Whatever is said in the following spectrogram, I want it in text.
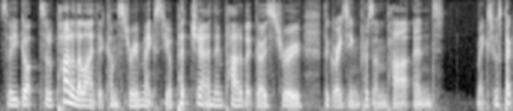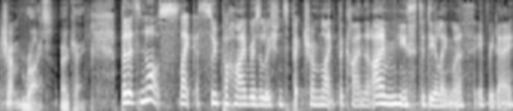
So you got sort of part of the light that comes through makes your picture, and then part of it goes through the grating prism part and makes your spectrum. Right. Okay. But it's not like a super high resolution spectrum like the kind that I'm used to dealing with every day.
